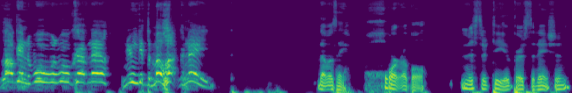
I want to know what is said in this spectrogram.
Log into World of Warcraft now, and you can get the Mohawk grenade. That was a horrible Mr. T impersonation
